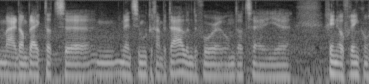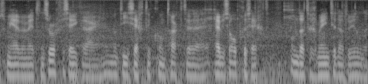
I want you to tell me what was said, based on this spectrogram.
maar dan blijkt dat ze, mensen moeten gaan betalen ervoor, omdat zij eh, geen overeenkomst meer hebben met een zorgverzekeraar. Want die zegt de contracten hebben ze opgezegd, omdat de gemeente dat wilde.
